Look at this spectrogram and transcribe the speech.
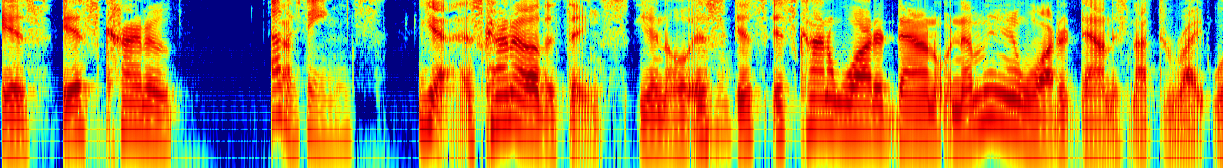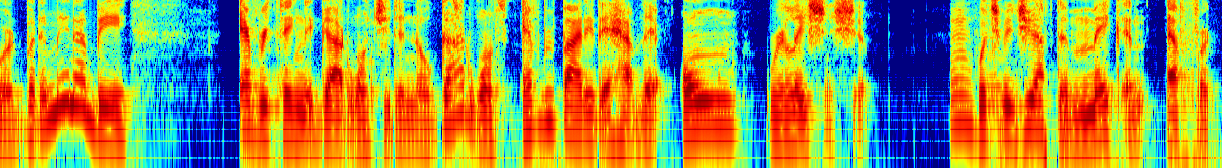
is it's kind of Other things. Yeah, it's kind of other things. You know, it's mm-hmm. it's it's kind of watered down, or I mean, watered down is not the right word, but it may not be everything that God wants you to know. God wants everybody to have their own relationship, mm-hmm. which means you have to make an effort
